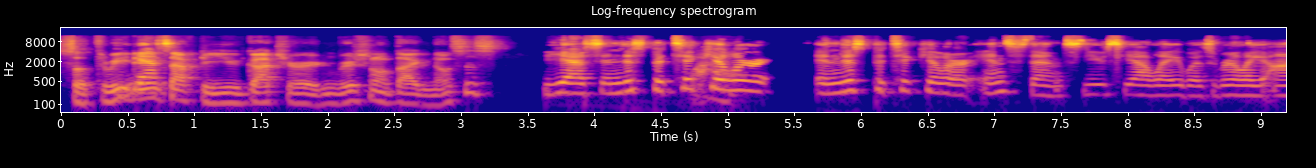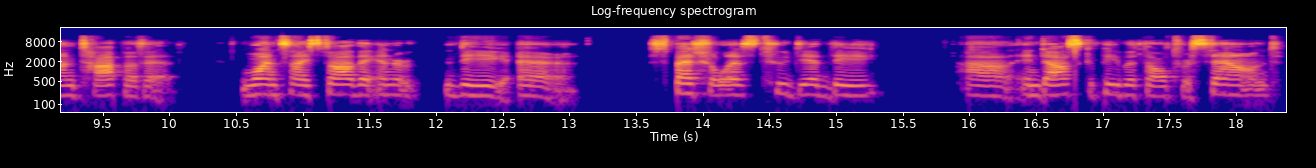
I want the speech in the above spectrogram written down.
So, three days yes. after you got your original diagnosis? Yes, in this particular wow. in this particular instance, UCLA was really on top of it. Once I saw the inter, the uh, specialist who did the uh, endoscopy with ultrasound,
